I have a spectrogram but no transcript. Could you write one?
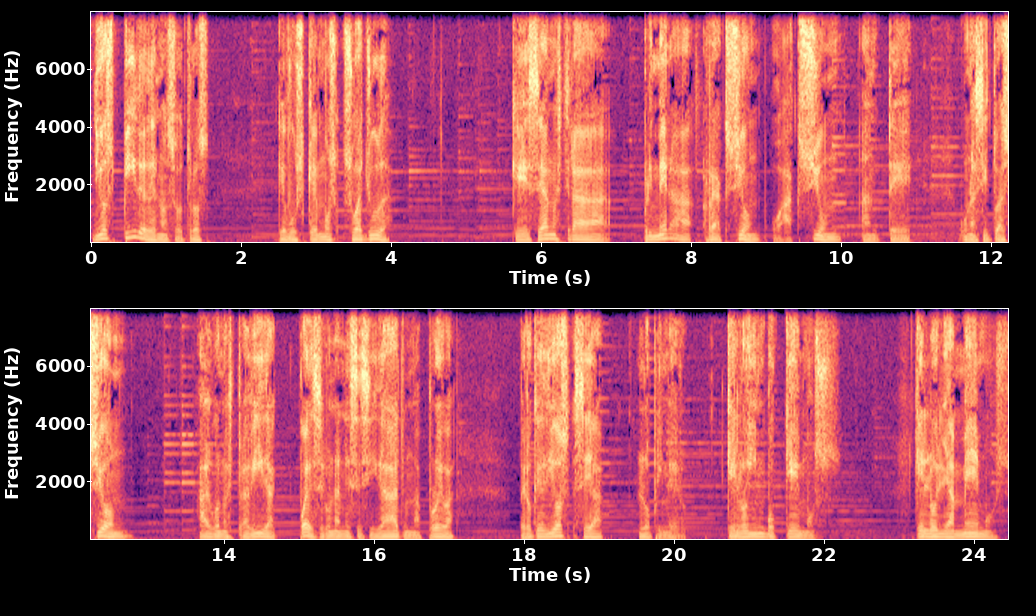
Dios pide de nosotros que busquemos su ayuda, que sea nuestra primera reacción o acción ante una situación, algo en nuestra vida, puede ser una necesidad, una prueba, pero que Dios sea lo primero, que lo invoquemos, que lo llamemos.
